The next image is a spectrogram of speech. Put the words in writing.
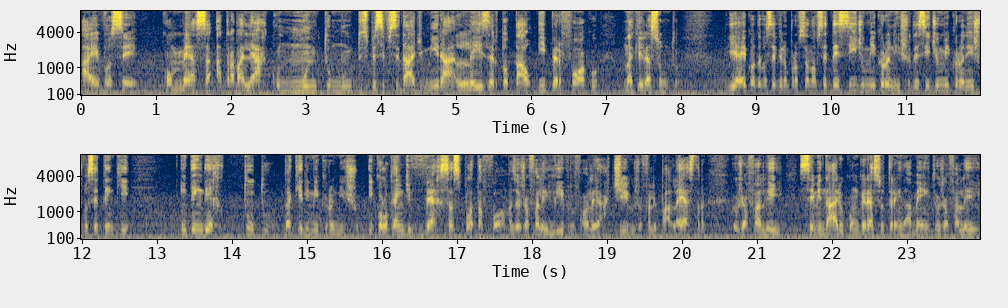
Aí você começa a trabalhar com muito, muito especificidade, mira laser total, hiperfoco naquele assunto. E aí, quando você vira um profissional, você decide um micronicho. Decidir um micronicho, você tem que entender tudo daquele micronicho e colocar em diversas plataformas. Eu já falei livro, falei artigo, já falei palestra, eu já falei seminário, congresso, treinamento, eu já falei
